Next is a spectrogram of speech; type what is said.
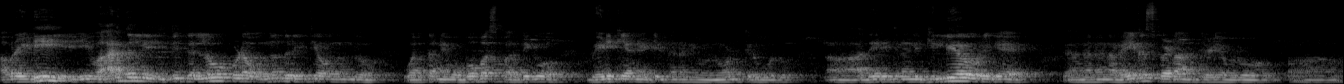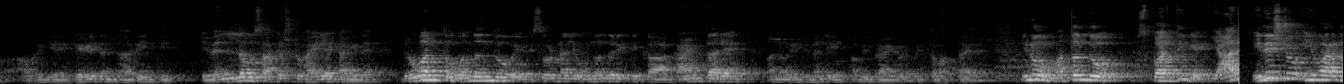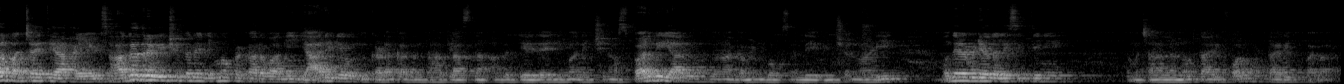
ಅವರ ಇಡೀ ಈ ವಾರದಲ್ಲಿ ಇದ್ದಿದ್ದೆಲ್ಲವೂ ಕೂಡ ಒಂದೊಂದು ರೀತಿಯ ಒಂದೊಂದು ವರ್ತನೆ, ಒಬ್ಬೊಬ್ಬ ಸ್ಪರ್ಧಿಗೂ ಬೇಡಿಕೆಯನ್ನು ಇಟ್ಟಿದ್ದನ್ನು ನೀವು ನೋಡ್ತಿರ್ಬೋದು. ಅದೇ ರೀತಿಯಲ್ಲಿ ಗಿಲ್ಲಿ ಅವರಿಗೆ ನನ್ನನ್ನು ರೇಗಿಸ್ಬೇಡ ಅಂತ ಹೇಳಿ ಅವರು ಅವರಿಗೆ ಹೇಳಿದಂತಹ ರೀತಿ ಇವೆಲ್ಲವೂ ಸಾಕಷ್ಟು ಹೈಲೈಟ್ ಆಗಿದೆ. ಧ್ರುವಂತ್ ಒಂದೊಂದು ಎಪಿಸೋಡ್ನಲ್ಲಿ ಒಂದೊಂದು ರೀತಿ ಕಾಣ್ತಾರೆ ಅನ್ನೋ ರೀತಿಯಲ್ಲಿ ಅಭಿಪ್ರಾಯಗಳು ವ್ಯಕ್ತವಾಗ್ತಾ ಇದೆ. ಇನ್ನು ಮತ್ತೊಂದು ಸ್ಪರ್ಧಿಗೆ ಯಾರು, ಇದಿಷ್ಟು ಈ ವಾರದ ಪಂಚಾಯಿತಿಯ ಹೈಲೈಟ್ಸ್ ಹಾಗಾದ್ರೆ ವೀಕ್ಷಕರೇ, ನಿಮ್ಮ ಪ್ರಕಾರವಾಗಿ ಯಾರಿಗೆ ಒಂದು ಕಡಕಾದಂತಹ ಕ್ಲಾಸ್ನ ಅಗತ್ಯ ಇದೆ? ನಿಮ್ಮ ನೆಚ್ಚಿನ ಸ್ಪರ್ಧಿ ಯಾರು ಅನ್ನೋದನ್ನ ಕಮೆಂಟ್ ಬಾಕ್ಸ್ನಲ್ಲಿ ಮೆನ್ಷನ್ ಮಾಡಿ. ಮುಂದಿನ ವಿಡಿಯೋದಲ್ಲಿ ಸಿಗ್ತೀನಿ. ನಮ್ಮ ಚಾನಲ್ ನೋಡ್ತಾ ಇರಿ ಫಾಲೋ ಮಾಡ್ತಾ ಇರಿ. ಬಾಯ್ ಬಾಯ್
